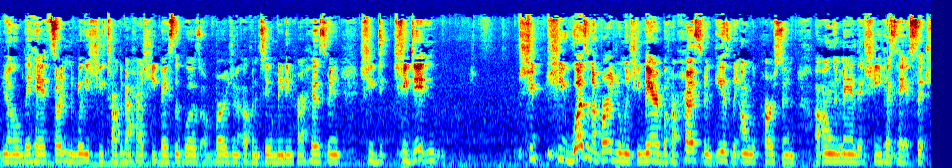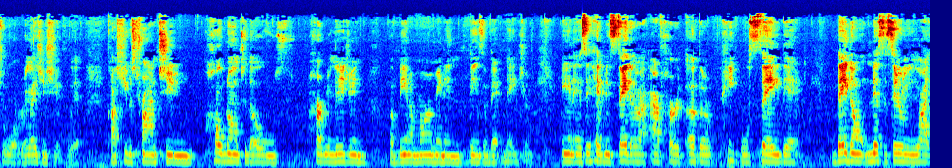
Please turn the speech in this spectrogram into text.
you know, they had certain beliefs. She talked about how she basically was a virgin up until meeting her husband. She she didn't she she wasn't a virgin when she married, but her husband is the only person, uh, only man that she has had sexual relationship with, because she was trying to hold on to those her religion of being a Mormon and things of that nature. And as it had been stated, I've heard other people say that they don't necessarily like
